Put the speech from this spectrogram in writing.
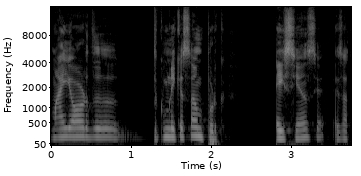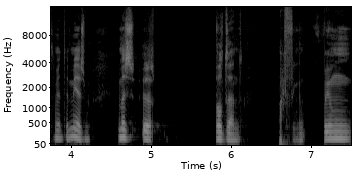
maior de, de comunicação, porque a essência é exatamente a mesma. Mas, eh, voltando, pá, foi, foi um,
